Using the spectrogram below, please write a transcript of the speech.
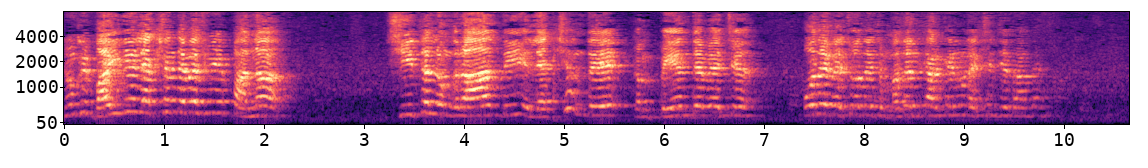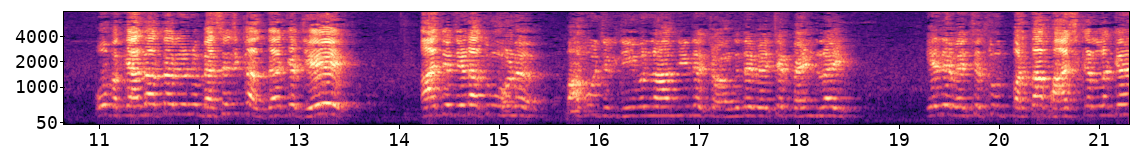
ਕਿਉਂਕਿ 22 ਦੇ ਇਲੈਕਸ਼ਨ ਦੇ ਵਿੱਚ ਵੀ ਇਹ ਪਾਨਾ ਸ਼ੀਤਲ ਉਂਗਰਾਲ ਦੀ ਇਲੈਕਸ਼ਨ ਦੇ ਕੈਂਪੇਨ ਦੇ ਵਿੱਚ ਉਹਦੇ ਵਿੱਚ ਉਹਦੇ ਚ ਮਦਦ ਕਰਕੇ ਇਹਨੂੰ ਇਲੈਕਸ਼ਨ ਜਿਤਾਉਂਦਾ ਉਹ ਬਕਾਇਦਾ ਤਰ ਉਹਨੂੰ ਮੈਸੇਜ ਘੱਲਦਾ ਕਿ ਜੇ ਅੱਜ ਜਿਹੜਾ ਤੂੰ ਹੁਣ ਬਾਬੂ ਜਗਜੀਵਨ ਰਾਮ ਜੀ ਦੇ ਚੌਂਕ ਦੇ ਵਿੱਚ ਪੈਨ ਡਰਾਈਵ ਇਹਦੇ ਵਿੱਚ ਤੂੰ ਪਰਦਾ ਫਾਸ਼ ਕਰਨ ਲੱਗਾ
